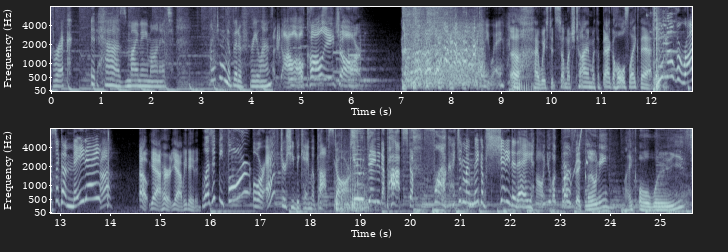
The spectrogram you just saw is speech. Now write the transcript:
prick, it has my name on it. I'm doing a bit of freelance I'll, I'll call HR. anyway. Ugh, I wasted so much time with a bag of holes like that. You know Verosika Mayday? Huh? Oh, yeah, her. Yeah, we dated. Was it before or after she became a pop star? you dated a pop star. Fuck, I did my makeup shitty today. Oh, you look perfect, Looney. Like always.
